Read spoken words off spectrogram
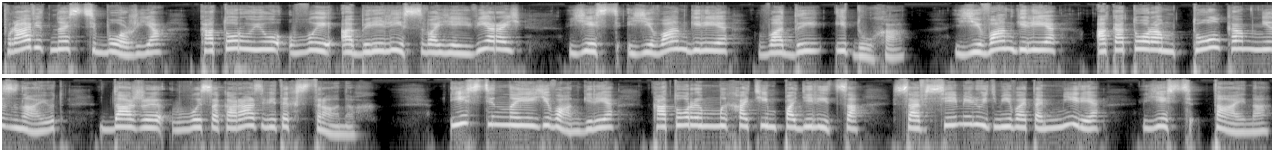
Праведность Божья – которую вы обрели своей верой, есть Евангелие воды и духа. Евангелие, о котором толком не знают даже в высокоразвитых странах. Истинное Евангелие, которым мы хотим поделиться со всеми людьми в этом мире, есть тайна,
